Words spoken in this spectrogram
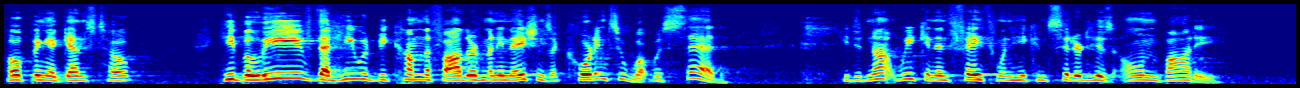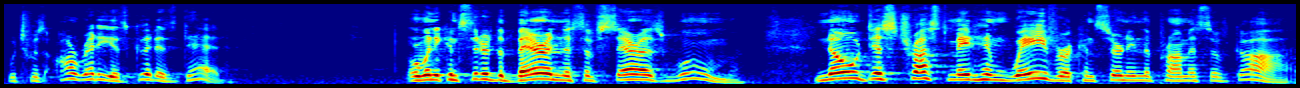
Hoping against hope? He believed that he would become the father of many nations according to what was said. He did not weaken in faith when he considered his own body, which was already as good as dead, or when he considered the barrenness of Sarah's womb. No distrust made him waver concerning the promise of God.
